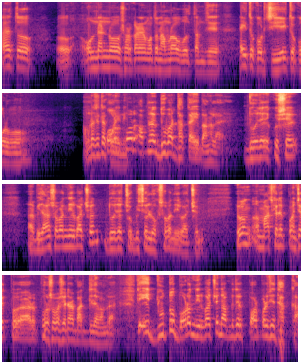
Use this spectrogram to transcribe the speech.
তাহলে তো অন্যান্য সরকারের মতন আমরাও বলতাম যে এই তো করছি এই তো করব। আমরা সেটা করিনি। আপনার দুবার ধাক্কা এই বাংলায়। দু হাজার একুশের বিধানসভা নির্বাচন দু হাজার চব্বিশের লোকসভা নির্বাচন এবং মাঝখানে পঞ্চায়েত আর পৌরসভা সেটা বাদ দিলাম আমরা। তো এই দুটো বড় নির্বাচনে আপনাদের পরপর যে ধাক্কা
